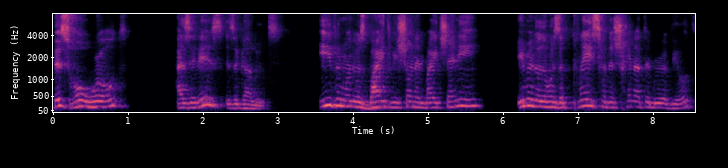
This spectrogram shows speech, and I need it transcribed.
This whole world, as it is, is a galut. Even when there was Bait Rishon and Bait Sheni, even though there was a place for the Shekhinah to be revealed,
